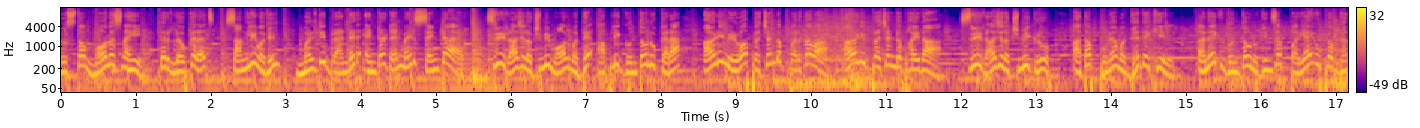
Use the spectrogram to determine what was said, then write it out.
नुसता मॉलच नाही तर लवकरच सांगलीमधील multi branded entertainment centre Shri Rajlakshmi मॉलमध्ये आपली गुंतवणूक करा आणि मिळवा प्रचंड परतावा आणि प्रचंड फायदा. श्री राजलक्ष्मी ग्रुप आता पुण्यामध्ये देखील अनेक गुंतवणुकींचे पर्याय उपलब्ध.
